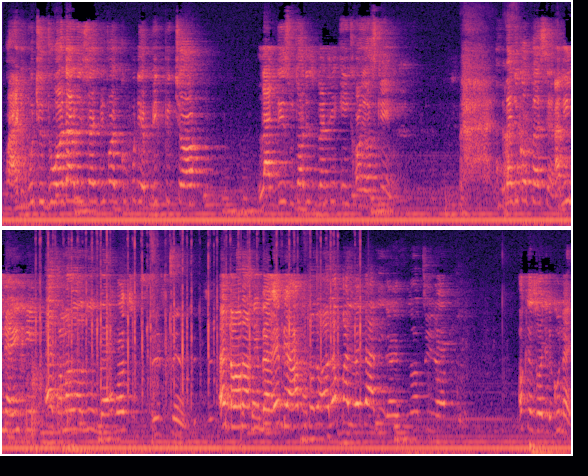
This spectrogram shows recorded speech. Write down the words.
Why would you do all that research before you could put a big picture like this with all this plenty ink on your skin? Medical person, I need anything. Ẹ kàn máa lọ ní ibẹ̀. What is this thing? Ẹ kàn máa lọ ní ibẹ̀. Ebi àbùtò ọlọ́pàá ìwé dání. There is nothing happening. Okay, so the good night.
